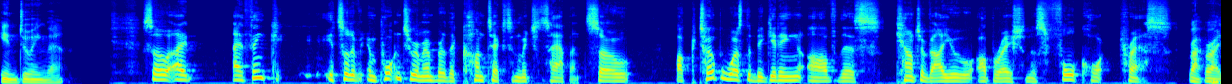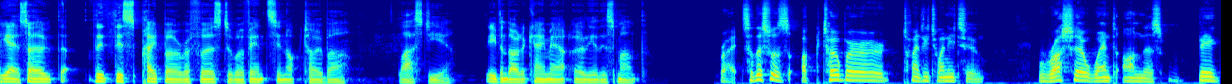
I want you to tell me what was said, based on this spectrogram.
in doing that? So I I think it's sort of important to remember the context in which this happened. So October was the beginning of this counter value operation, this full court press. Right, right, yeah. So th- th- this paper refers to events in October last year, even though it came out earlier this month. Right. So this was October 2022. Russia went on this big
